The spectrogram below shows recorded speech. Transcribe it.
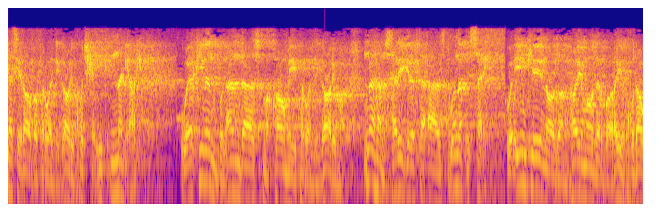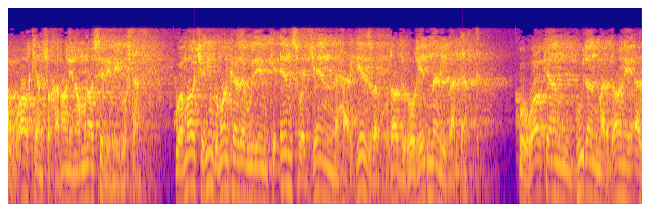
کسی را به پروردگار خود شریک نمیاریم و یقینا بلند است مقام پروردگار ما. نه هم سری گرفته است و نه پسری. و اینکه نادانهای ما درباره خدا واقعا سخنان نامناسبی می گفتند و ما چنین گمان کرده بودیم که انس و جن هرگز بر خدا دروغی نمی بندند و واقعا بودند مردانی از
